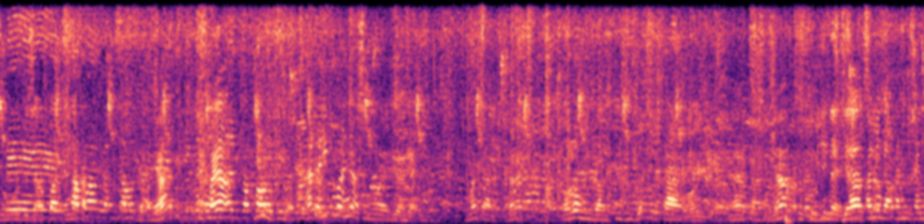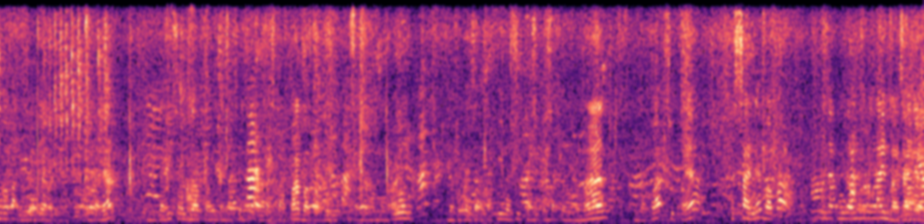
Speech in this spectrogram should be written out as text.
berjemur bisa apa enak. Kan ya ya supaya gini, ada hikmahnya semua itu cuma caranya tolong dibantu juga kita. Nah caranya ikutin aja kami nggak akan bisa bapak juga ya ya jadi saya jawab kalau dengan saya atas apa bapak guru saya ngomong sudah kita saksi nanti cari tempat yang aman. Bapak supaya pesannya bapak tidak mengganggu orang lain bahasanya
